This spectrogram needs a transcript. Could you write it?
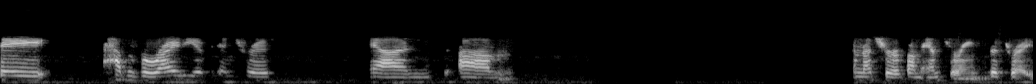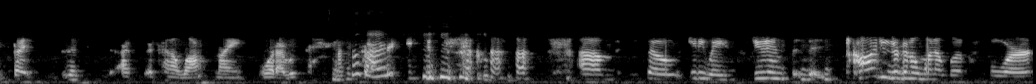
they have a variety of interests and um, I'm not sure if I'm answering this right, but this, I, I kind of lost my what I was saying. That's okay. um, so anyway, students, colleges are going to want to look for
